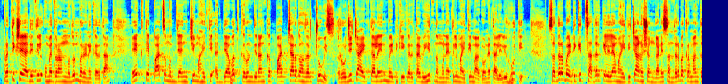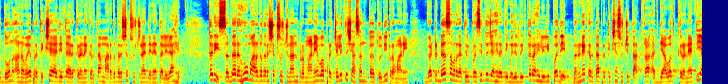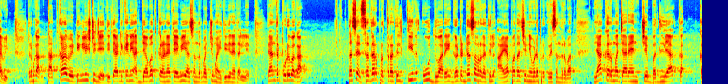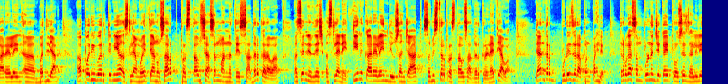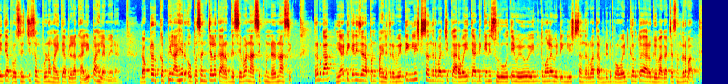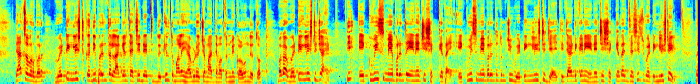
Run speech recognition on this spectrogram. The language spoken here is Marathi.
प्रतीक्षा यादीतील उमेदवारांमधून भरण्याकरिता एक ते पाच मुद्द्यांची माहिती अद्ययावत करून दिनांक पाच चार दोन हजार चोवीस रोजीच्या आयुक्तालयीन बैठकीकरिता विहित नमुन्यातील माहिती मागवण्यात आलेली होती. सदर बैठकीत सादर केलेल्या माहितीच्या अनुषंगाने संदर्भ क्रमांक दोन अन्वये प्रतीक्षा यादी तयार करण्याकरिता मार्गदर्शक सूचना देण्यात आलेल्या आहेत. तरी सदरहू मार्गदर्शक सूचनांप्रमाणे व प्रचलित शासन तरतुदीप्रमाणे गट ड संवर्गातील प्रसिद्ध जाहिरातीमधील रिक्त राहिलेली पदे भरण्याकरिता प्रतीक्षा सूची तात्काळ अद्ययावत करण्यात यावी. तर बघा तात्काळ वेटिंग लिस्ट जे आहे ती त्या ठिकाणी अद्ययावत करण्यात यावी या संदर्भाची माहिती देण्यात आली आहे. त्यानंतर पुढे बघा तसेच सदर पत्रातील तीन ऊद्वारे गट ड संवर्गातील आयापदाची निवड प्रक्रियेसंदर्भात या कर्मचाऱ्यांचे बदल्या का कार्यालयीन बदल्या अपरिवर्तनीय असल्यामुळे त्यानुसार प्रस्ताव शासन मान्यतेस सादर करावा असे निर्देश असल्याने तीन कार्यालयीन दिवसांच्या आत सविस्तर प्रस्ताव सादर करण्यात यावा. त्यानंतर पुढे जर आपण पाहिले तर बघा संपूर्ण जे काही प्रोसेस झालेली आहे त्या प्रोसेसची संपूर्ण माहिती आपल्याला खाली पाहायला मिळणार. डॉक्टर कपिल आहेर उपसंचालक आरोग्य सेवा नाशिक मंडळ नाशिक. तर बघा या ठिकाणी जर आपण पाहिलं तर वेटिंग लिस्ट संदर्भाची कारवाई त्या ठिकाणी सुरू होते. वेळोवेळी मी तुम्हाला वेटिंग लिस्ट संदर्भात अपडेट प्रोव्हाइड करतो आहे आरोग्य विभागाच्या संदर्भात. त्याचबरोबर वेटिंग लिस्ट कधीपर्यंत लागेल त्याची डेट देखील तुम्हाला ह्या व्हिडिओच्या माध्यमातून मी कळवून देतो. बघा वेटिंग लिस्ट जी आहे ती एकवीस मेपर्यंत येण्याची शक्यता आहे. एकवीस मेपर्यंत तुमची वेटिंग लिस्ट जी आहे ती त्या ठिकाणी येण्याची शक्यता आहे जशीच वेटिंग लिस्ट येईल. तर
